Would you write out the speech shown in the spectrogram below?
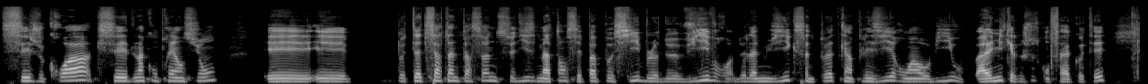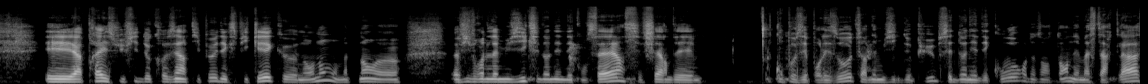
c'est, je crois, que c'est de l'incompréhension et, et peut-être certaines personnes se disent mais attends c'est pas possible de vivre de la musique ça ne peut être qu'un plaisir ou un hobby ou à la limite quelque chose qu'on fait à côté. Et après il suffit de creuser un petit peu et d'expliquer que non non maintenant euh, vivre de la musique c'est donner des concerts c'est faire des composer pour les autres, faire des musiques de pub, c'est donner des cours de temps en temps, des masterclass.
